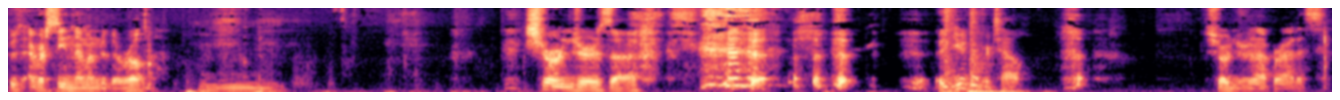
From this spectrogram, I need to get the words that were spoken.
who's ever seen them under the robe. Schrodinger's, uh, you never tell. Schrodinger's apparatus.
